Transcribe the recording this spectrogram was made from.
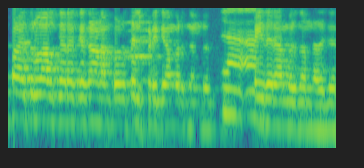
പ്രായത്തിലുള്ള ആൾക്കാരൊക്കെ കാണുമ്പോൾ സെൽഫി എടുക്കാൻ വരുന്നുണ്ട്. ആ, ആ. കൈ തരാൻ വരുന്നുണ്ട് അതൊക്കെ.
